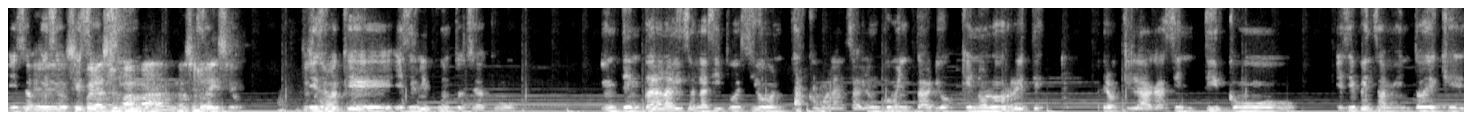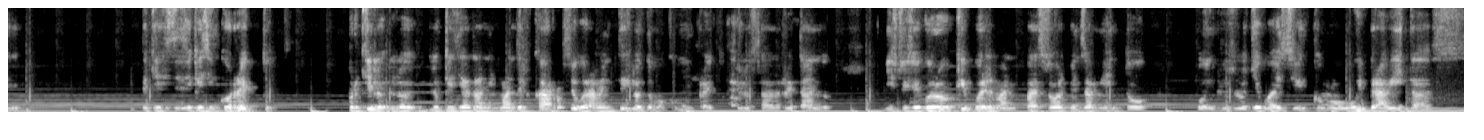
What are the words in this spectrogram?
Eso, Eh, eso- si eso fuera su sí. mamá, no se lo dice. Entonces, Eso es lo que, ese es mi punto, o sea, como intentar analizar la situación y como lanzarle un comentario que no lo rete, pero que le haga sentir como ese pensamiento de que, de que, de que es incorrecto. Porque lo, lo, lo que decía el man del carro seguramente lo tomó como un reto, que lo estaba retando. Y estoy seguro que por el man pasó el pensamiento o incluso lo llegó a decir como, uy, bravitas,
